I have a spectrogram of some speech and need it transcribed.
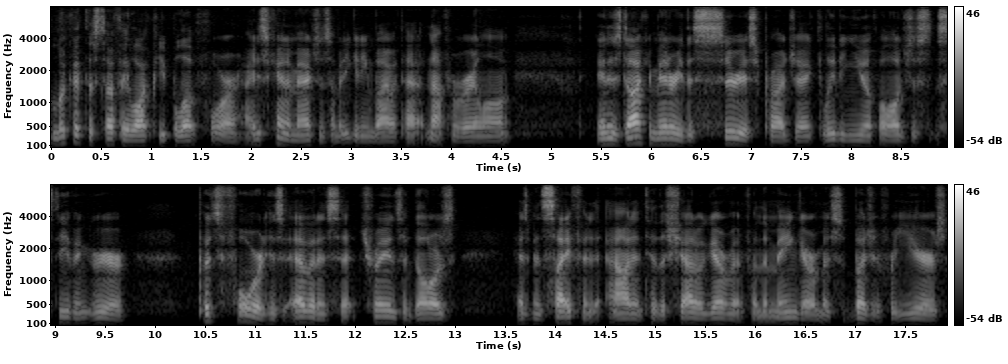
look at the stuff they lock people up for. I just can't imagine somebody getting by with that. Not for very long. In his documentary, The Sirius Project, leading ufologist Stephen Greer puts forward his evidence that trillions of dollars has been siphoned out into the shadow government from the main government's budget for years,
